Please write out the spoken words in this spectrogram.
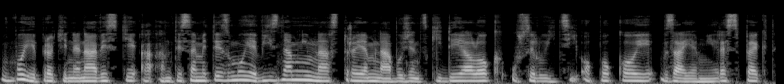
V boji proti nenávisti a antisemitismu je významným nástrojem náboženský dialog, usilující o pokoj, vzájemný respekt,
